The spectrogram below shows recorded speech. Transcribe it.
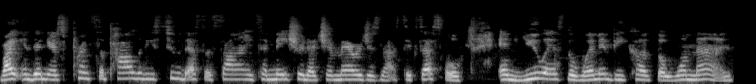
right? And then there's principalities too that's assigned to make sure that your marriage is not successful. And you, as the women, because the woman,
